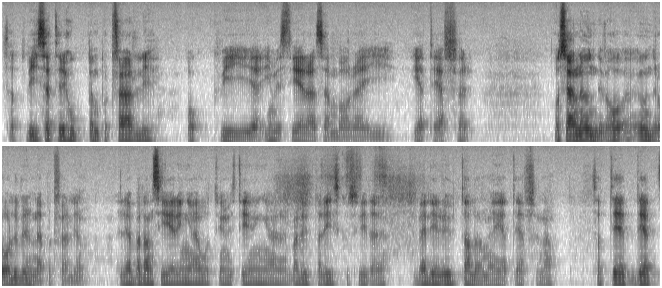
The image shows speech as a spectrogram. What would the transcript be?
Så att vi sätter ihop en portfölj vi investerar sen bara i ETFer. Och sen underhåller vi den där portföljen. Rebalanseringar, återinvesteringar, valutarisk och så vidare. Väljer ut alla de här ETFerna. Så att det, det,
